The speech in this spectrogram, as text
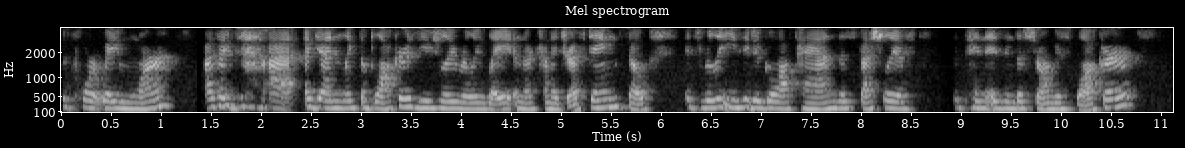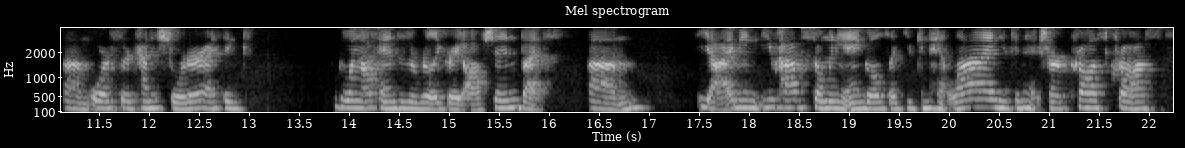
the court way more as I uh, again, like the blocker is usually really late and they're kind of drifting. So it's really easy to go off hands, especially if the pin isn't the strongest blocker um, or if they're kind of shorter. I think going off hands is a really great option. But um, yeah, I mean, you have so many angles. Like you can hit line, you can hit sharp cross, cross,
